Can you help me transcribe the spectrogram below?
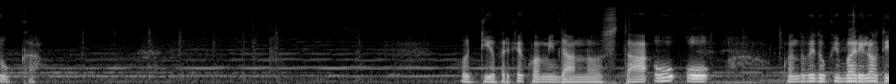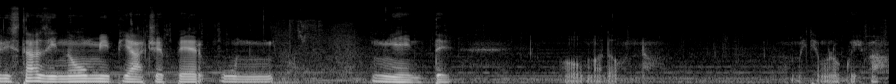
Succa. Oddio, perché qua mi danno sta... Oh oh! Quando vedo quei barilotti di stasi non mi piace per un... Niente. Oh madonna. Mettiamolo qui, va.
